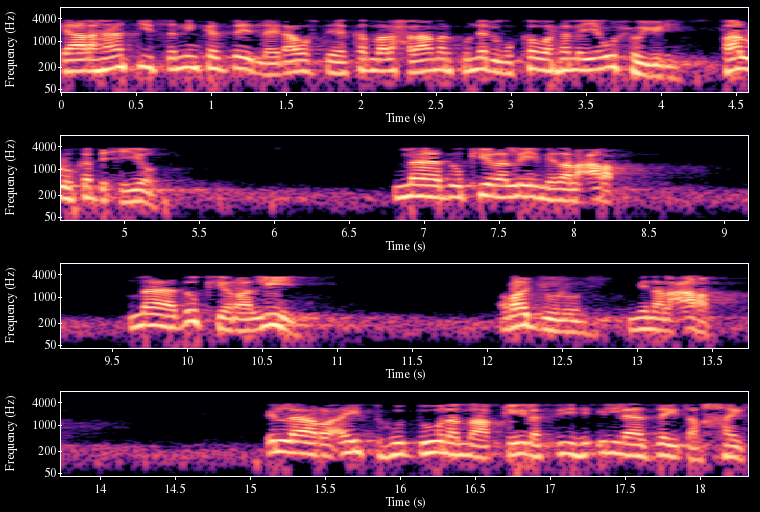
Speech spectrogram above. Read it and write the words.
Gaar ahaantiisa ninka zayd la ydhaha waftiga ka madaxdaa markuu nebigu ka warramayo wuxuu yidhi faalluu ka bixiyo. Maa dukira lii min alcarab maa dukira lii rajulu min alcarab ilaa ra'aytuhu duuna maa qiila fiihi ila zayd alkhayr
